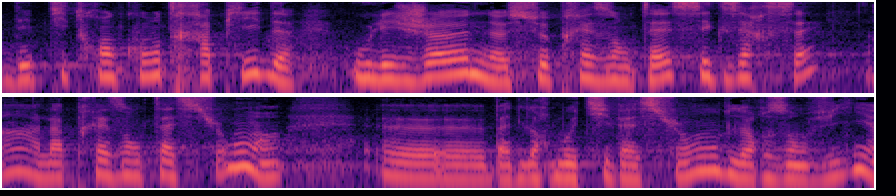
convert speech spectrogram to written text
des petites rencontres rapides où les jeunes se présentaient, s'exerçaient hein, à la présentation hein, euh, bah, de leur motivation, de leurs envies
